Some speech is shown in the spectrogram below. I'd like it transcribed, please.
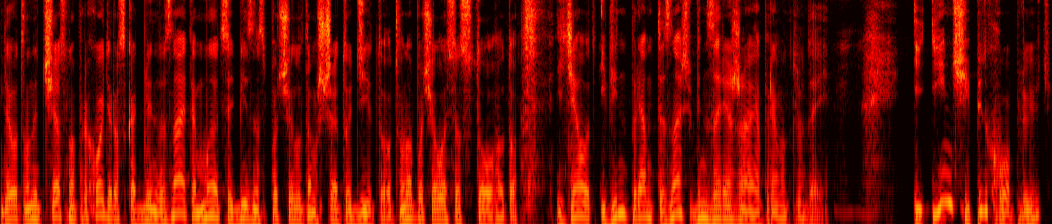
де от вони чесно приходять і розкажуть, блін, ви знаєте, ми цей бізнес почали там ще тоді-то, от воно почалося з того-то. І я от, і він прям, ти знаєш, він заряджає прямо людей. І інші підхоплюють.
